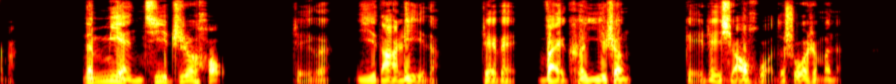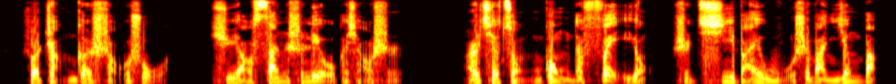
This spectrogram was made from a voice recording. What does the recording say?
吧。那面基之后，这个意大利的这位外科医生给这小伙子说什么呢？说整个手术啊需要三十六个小时，而且总共的费用是七百五十万英镑。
